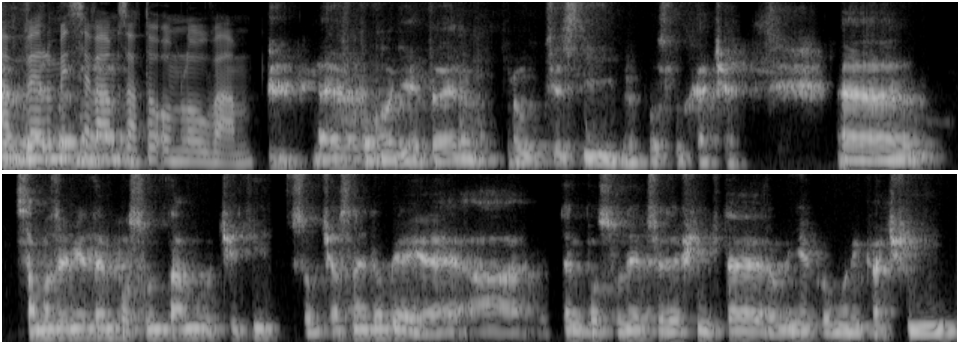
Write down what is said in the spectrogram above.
a velmi se vám za to omlouvám. Ne, v pohodě, to je jenom pro upřesnění pro posluchače. Eh, samozřejmě ten posun tam určitý v současné době je a ten posun je především v té rovině komunikační,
